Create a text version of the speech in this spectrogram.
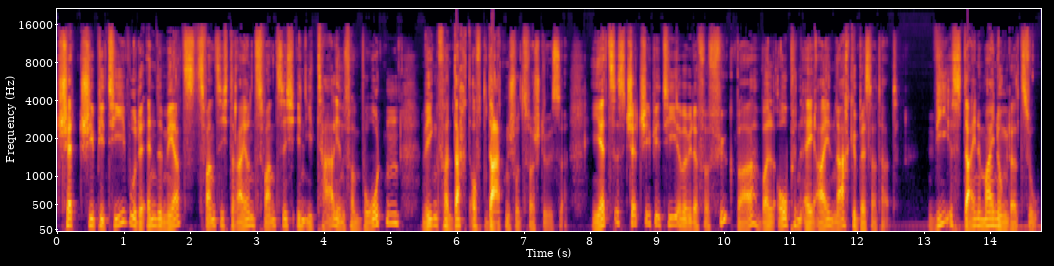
ChatGPT wurde Ende März 2023 in Italien verboten wegen Verdacht auf Datenschutzverstöße. Jetzt ist ChatGPT aber wieder verfügbar, weil OpenAI nachgebessert hat. Wie ist deine Meinung dazu?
